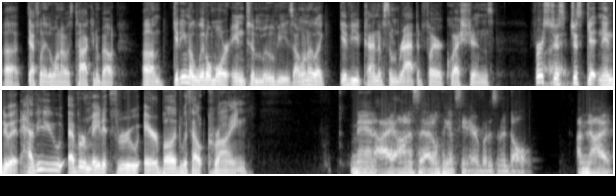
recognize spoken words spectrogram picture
uh, definitely the one I was talking about. Um, getting a little more into movies, I want to like give you kind of some rapid fire questions. First, just just getting into it. Have you ever made it through Airbud without crying? Man, I honestly I don't think I've seen Airbud as an adult. I'm not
